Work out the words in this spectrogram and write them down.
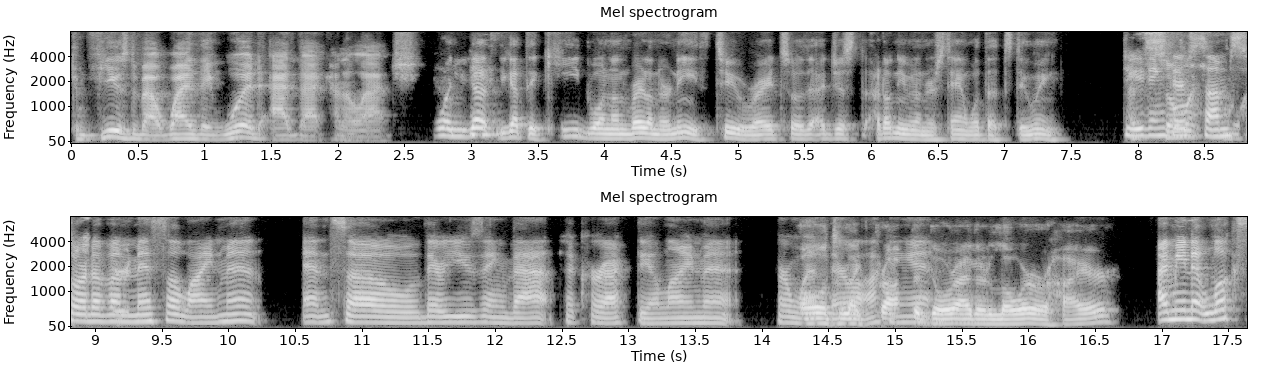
confused about why they would add that kind of latch. Well, and you got you got the keyed one on right underneath too, right? So I just I don't even understand what that's doing. Do you That's think so there's some sort of a misalignment? And so they're using that to correct the alignment for when Oh, to they're like prop locking the door either lower or higher. I mean, it looks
